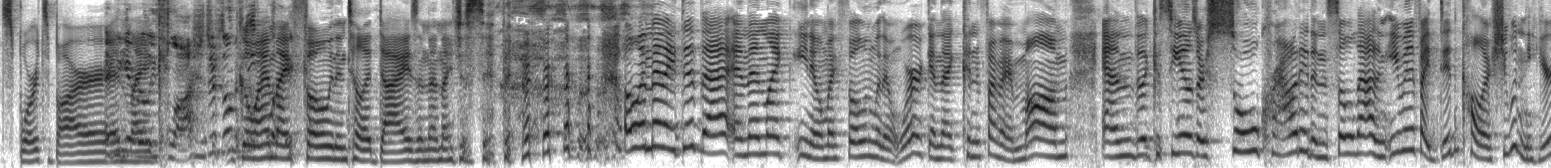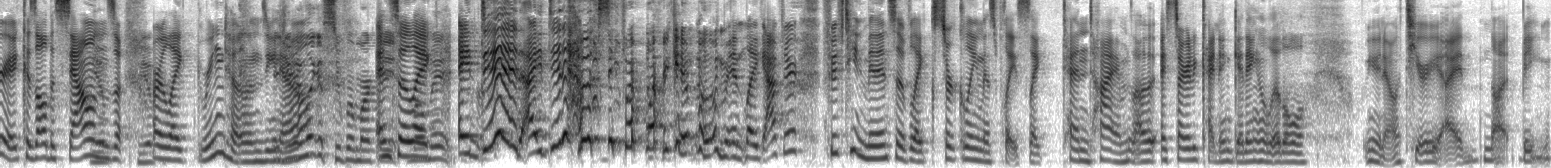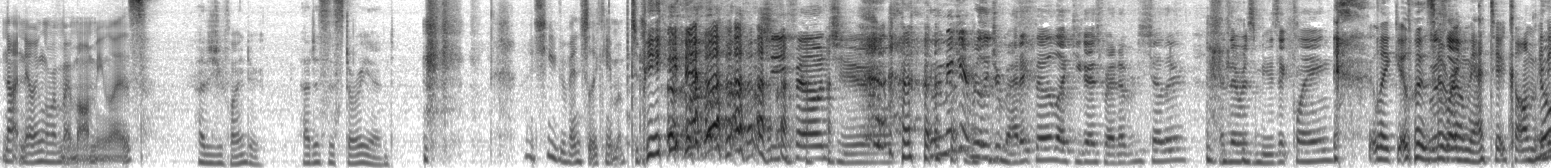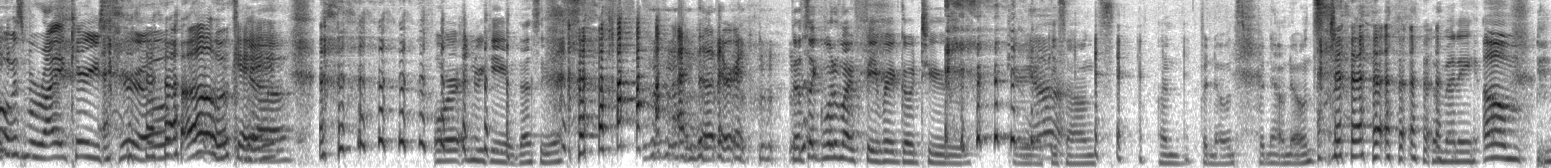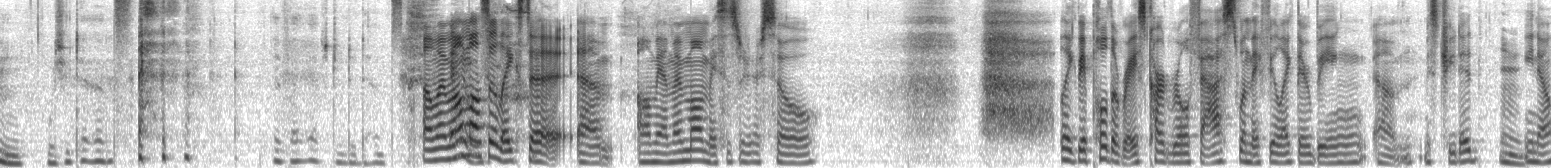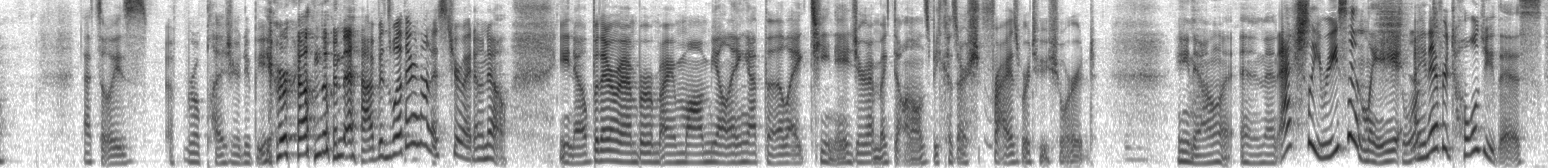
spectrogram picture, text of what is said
sports bar And, and, like, really or something. go on my phone until it dies and then I just sit there. oh, and then I did that and then like, you know, my phone wouldn't work and I couldn't find my mom and the casinos are so crowded and so loud and even if I did call her, she wouldn't hear it cuz all the sounds Yep, yep. are like ringtones, you Did know. you have like a supermarket? and so like moment? I did. I did have a supermarket moment. Like after 15 minutes of like circling this place like 10 times, I, I started kind of getting a little, you know, teary-eyed not being not knowing where my mommy was. How did you find her? How does this story end? She eventually came up to me. she found you. Can we make it really dramatic though? Like you guys ran up to each other and there was music playing. like it was, It was a like- romantic comedy. No, it was Mariah Carey's Hero. oh, okay. Yeah. or Enrique Iglesias. Another. That's like one of my favorite go-to karaoke songs. Unbeknownst, but now knowns. the many. Um, would you dance? If I you to dance. Oh, my mom Anyway. also likes to. Um, oh man, my mom and my sisters are so. Like they pull the race card real fast when they feel like they're being um, mistreated. You know, that's always a real pleasure to be around when that happens. Whether or not it's true, I don't know. You know, but I remember my mom yelling at the like teenager at McDonald's because our sh- fries were too short. You know, and then actually recently, Short? I never told you this.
